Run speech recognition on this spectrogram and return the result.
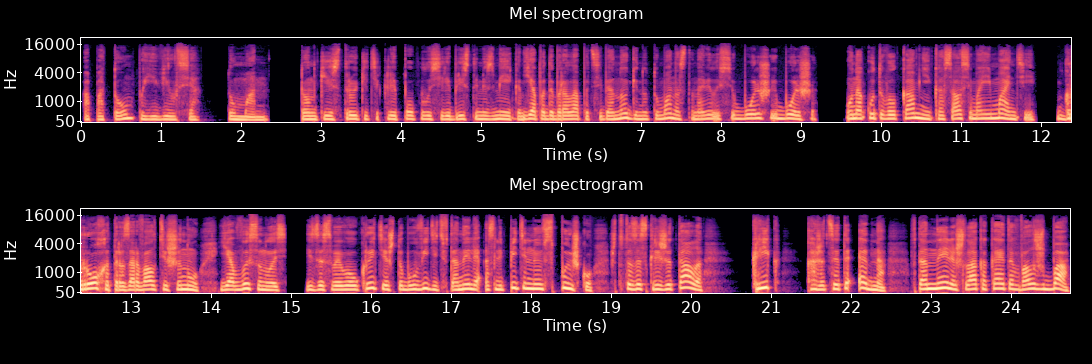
А потом появился туман. Тонкие струйки текли по полу серебристыми змейками. Я подобрала под себя ноги, но туман становился все больше и больше. Он окутывал камни и касался моей мантии. Грохот разорвал тишину. Я высунулась из-за своего укрытия, чтобы увидеть в тоннеле ослепительную вспышку. Что-то заскрежетало. Крик. Кажется, это Эдна. В тоннеле шла какая-то волжба.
